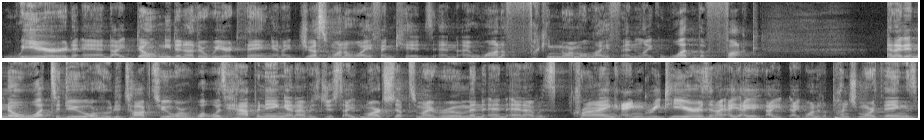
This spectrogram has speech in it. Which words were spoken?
weird and I don't need another weird thing and I just want a wife and kids and I want a fucking normal life and like, what the fuck? And I didn't know what to do or who to talk to or what was happening. And I was just, I marched up to my room and, and, and I was crying angry tears and I, I, I, I wanted to punch more things,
